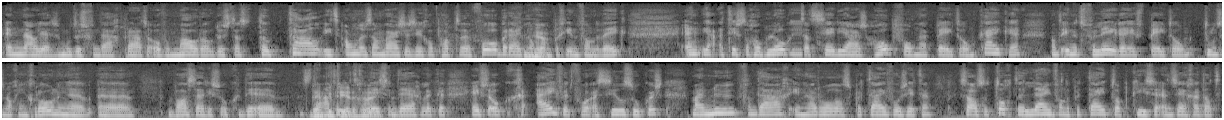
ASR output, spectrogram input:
En nou ja, ze moet dus vandaag praten over Mauro. Dus dat is totaal iets anders dan waar ze zich op had uh, voorbereid... nog ja. aan het begin van de week. En ja, het is toch ook logisch dat CDA's hoopvol naar Peetoom kijken. Want in het verleden heeft Peetoom, toen ze nog in Groningen... Uh, was. Daar is ook uh, statenlid geweest en dergelijke. Heeft ze ook geijverd voor asielzoekers. Maar nu, vandaag, in haar rol als partijvoorzitter... zal ze toch de lijn van de partijtop kiezen en zeggen dat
